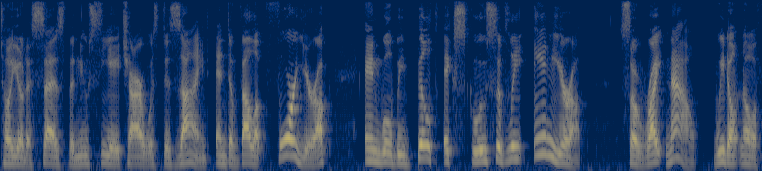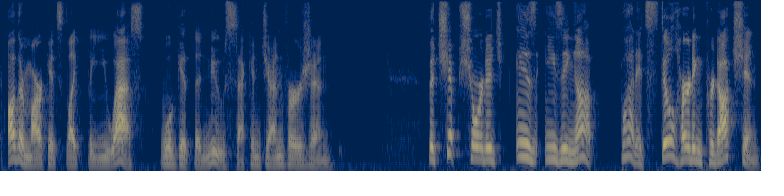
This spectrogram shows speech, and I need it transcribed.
Toyota says the new C-HR was designed and developed for Europe and will be built exclusively in Europe. So, right now, we don't know if other markets like the US will get the new second gen version. The chip shortage is easing up, but it's still hurting production.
